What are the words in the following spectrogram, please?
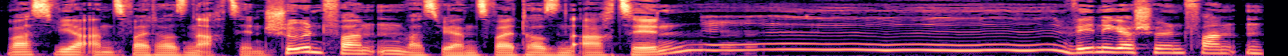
was wir an 2018 schön fanden, was wir an 2018 äh, weniger schön fanden,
